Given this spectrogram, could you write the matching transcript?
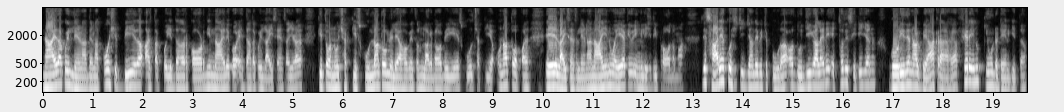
ਨਾ ਇਹਦਾ ਕੋਈ ਲੈਣਾ ਦੇਣਾ ਕੁਝ ਵੀ ਇਹਦਾ ਅੱਜ ਤੱਕ ਕੋਈ ਇਦਾਂ ਦਾ ਰਿਕਾਰਡ ਨਹੀਂ, ਨਾ ਇਹਦੇ ਕੋਲ ਇਦਾਂ ਦਾ ਕੋਈ ਲਾਇਸੈਂਸ ਆ ਜਿਹੜਾ ਕਿ ਤੁਹਾਨੂੰ ਸ਼ੱਕੀ ਸਕੂਲਾਂ ਤੋਂ ਮਿਲਿਆ ਹੋਵੇ, ਤੁਹਾਨੂੰ ਲੱਗਦਾ ਹੋਵੇ ਇਹ ਸਕੂਲ ਸ਼ੱਕੀ ਆ, ਉਹਨਾਂ ਤੋਂ ਆਪਾਂ ਇਹ ਲਾਇਸੈਂਸ ਲੈਣਾ। ਨਾ ਇਹਨੂੰ ਇਹ ਆ ਕਿ ਇੰਗਲਿਸ਼ ਦੀ ਪ੍ਰੋਬਲਮ ਆ। ਜੇ ਸਾਰੇ ਕੁਝ ਚੀਜ਼ਾਂ ਦੇ ਵਿੱਚ ਪੂਰਾ ਔਰ ਦੂਜੀ ਗੱਲ ਇਹਨੇ ਇੱਥੋਂ ਦੀ ਸਿਟੀਜ਼ਨ ਗੋਰੀ ਦੇ ਨਾਲ ਵਿਆਹ ਕਰਾਇਆ ਹੋਇਆ, ਫਿਰ ਇਹਨੂੰ ਕਿਉਂ ਡਿਟੇਨ ਕੀਤਾ?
